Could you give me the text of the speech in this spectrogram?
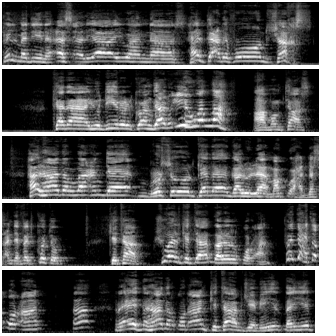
في المدينة أسأل يا أيها الناس هل تعرفون شخص كذا يدير الكون. قالوا إيه هو الله؟ آه ممتاز. هل هذا الله عنده رسل كذا؟ قالوا لا ماكو أحد بس عنده فد كتب كتاب. شو الكتاب قالوا القرآن. فتحت القرآن. ها؟ رأيت من هذا القرآن كتاب جميل طيب.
